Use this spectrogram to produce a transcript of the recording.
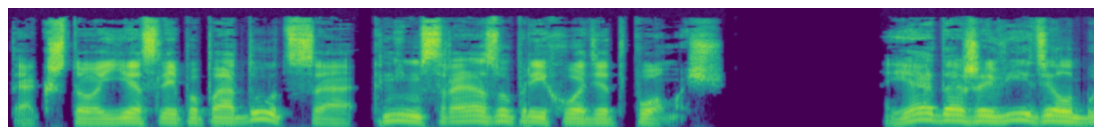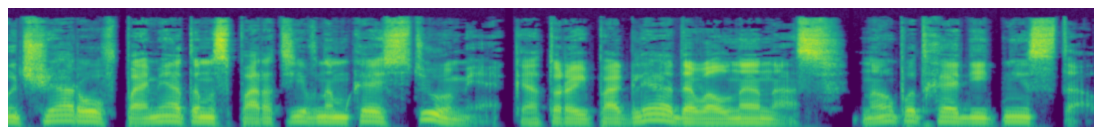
так что, если попадутся, к ним сразу приходит помощь. Я даже видел бычару в помятом спортивном костюме, который поглядывал на нас, но подходить не стал.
